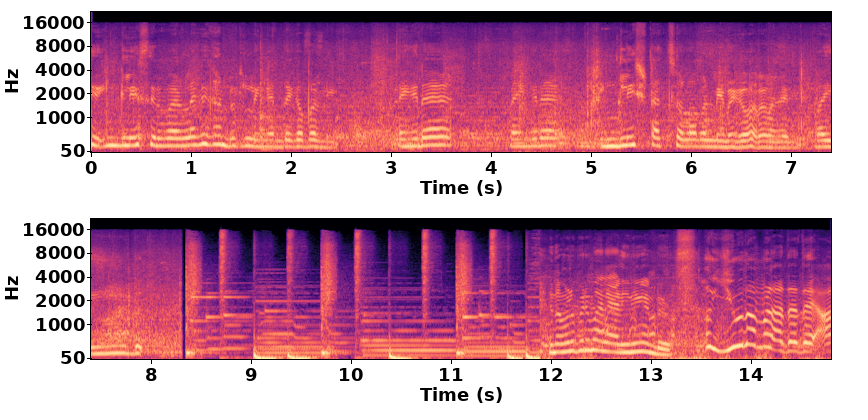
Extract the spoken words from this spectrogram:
ഇംഗ്ലീഷ് സിനിമകളിലൊക്കെ കണ്ടിട്ടില്ല ഇങ്ങനത്തെയൊക്കെ പള്ളി. ഭയങ്കര ഭയങ്കര ഇംഗ്ലീഷ് ടച്ചുള്ള പള്ളി എന്നൊക്കെ പറയണ കാര്യം. വൈബ് നമ്മളിപ്പോൾ ഒരു മലയാളിനെ കണ്ടു. അയ്യോ നമ്മൾ അതെ അതെ. ആ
